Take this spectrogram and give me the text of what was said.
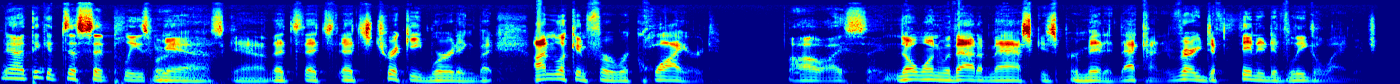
Yeah, I think it just said please wear a mask. yeah. That's that's that's tricky wording, but I'm looking for required. Oh, I see. No one without a mask is permitted. That kind of very definitive legal language.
